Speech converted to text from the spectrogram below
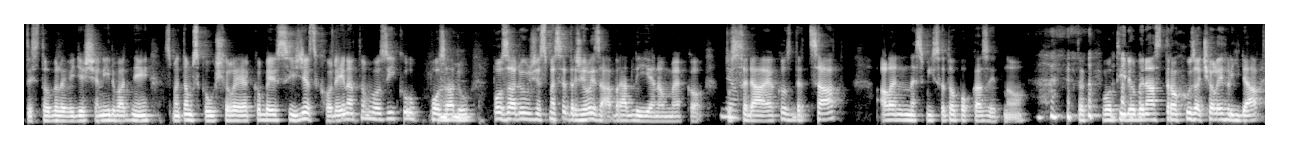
ty z toho byli vyděšený dva dny. Jsme tam zkoušeli jakoby sjíždět schody na tom vozíku pozadu, mm-hmm. pozadu, že jsme se drželi zábradlí jenom jako, to jo. se dá jako zdrcat, ale nesmí se to pokazit, no. Tak od té doby nás trochu začali hlídat.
